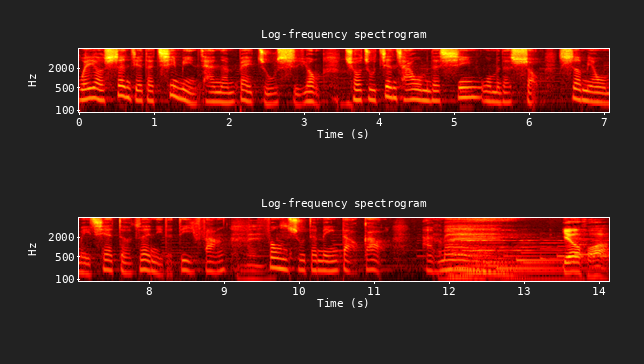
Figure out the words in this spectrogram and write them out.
唯有圣洁的器皿才能被主使用。嗯、求主鉴察我们的心，我们的手，赦免我们一切得罪你的地方。奉主的名祷告，阿门。耶和华，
